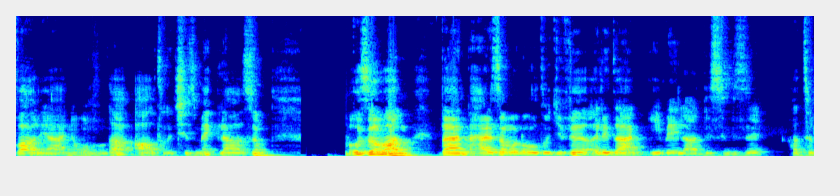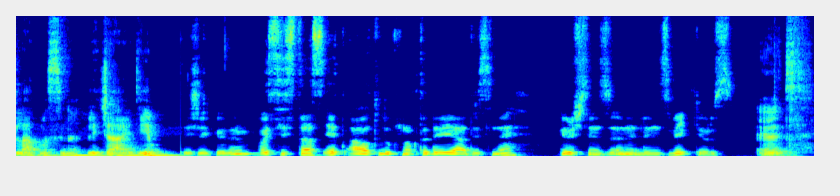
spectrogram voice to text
var yani onun da altını çizmek lazım. O zaman ben her zaman olduğu gibi Ali'den e-mail adresimizi hatırlatmasını rica edeyim. Teşekkür ederim. vasistas.outlook.de adresine görüşlerinizi, önerilerinizi bekliyoruz. Evet,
